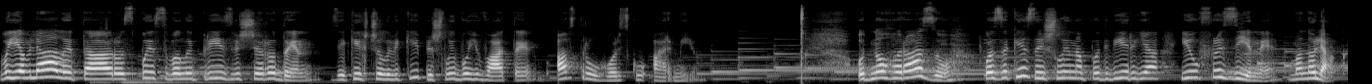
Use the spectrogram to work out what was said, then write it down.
Виявляли та розписували прізвища родин, з яких чоловіки пішли воювати в австро-угорську армію. Одного разу козаки зайшли на подвір'я Єуфрозіни Маноляк,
